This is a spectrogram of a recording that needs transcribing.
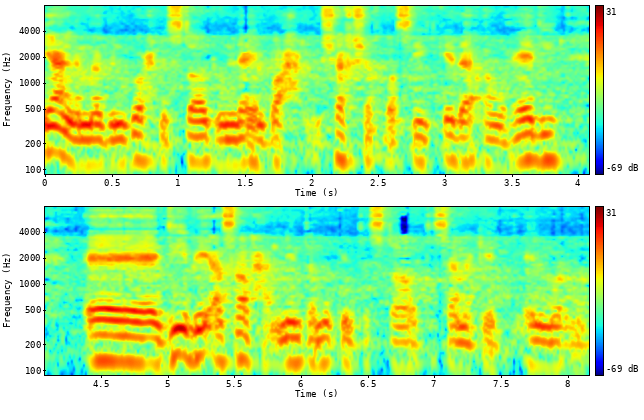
يعني لما بنروح نصطاد ونلاقي البحر مشخشخ بسيط كده أو هادي دي بيئة صالحة إن أنت ممكن تصطاد سمكة المرمر.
